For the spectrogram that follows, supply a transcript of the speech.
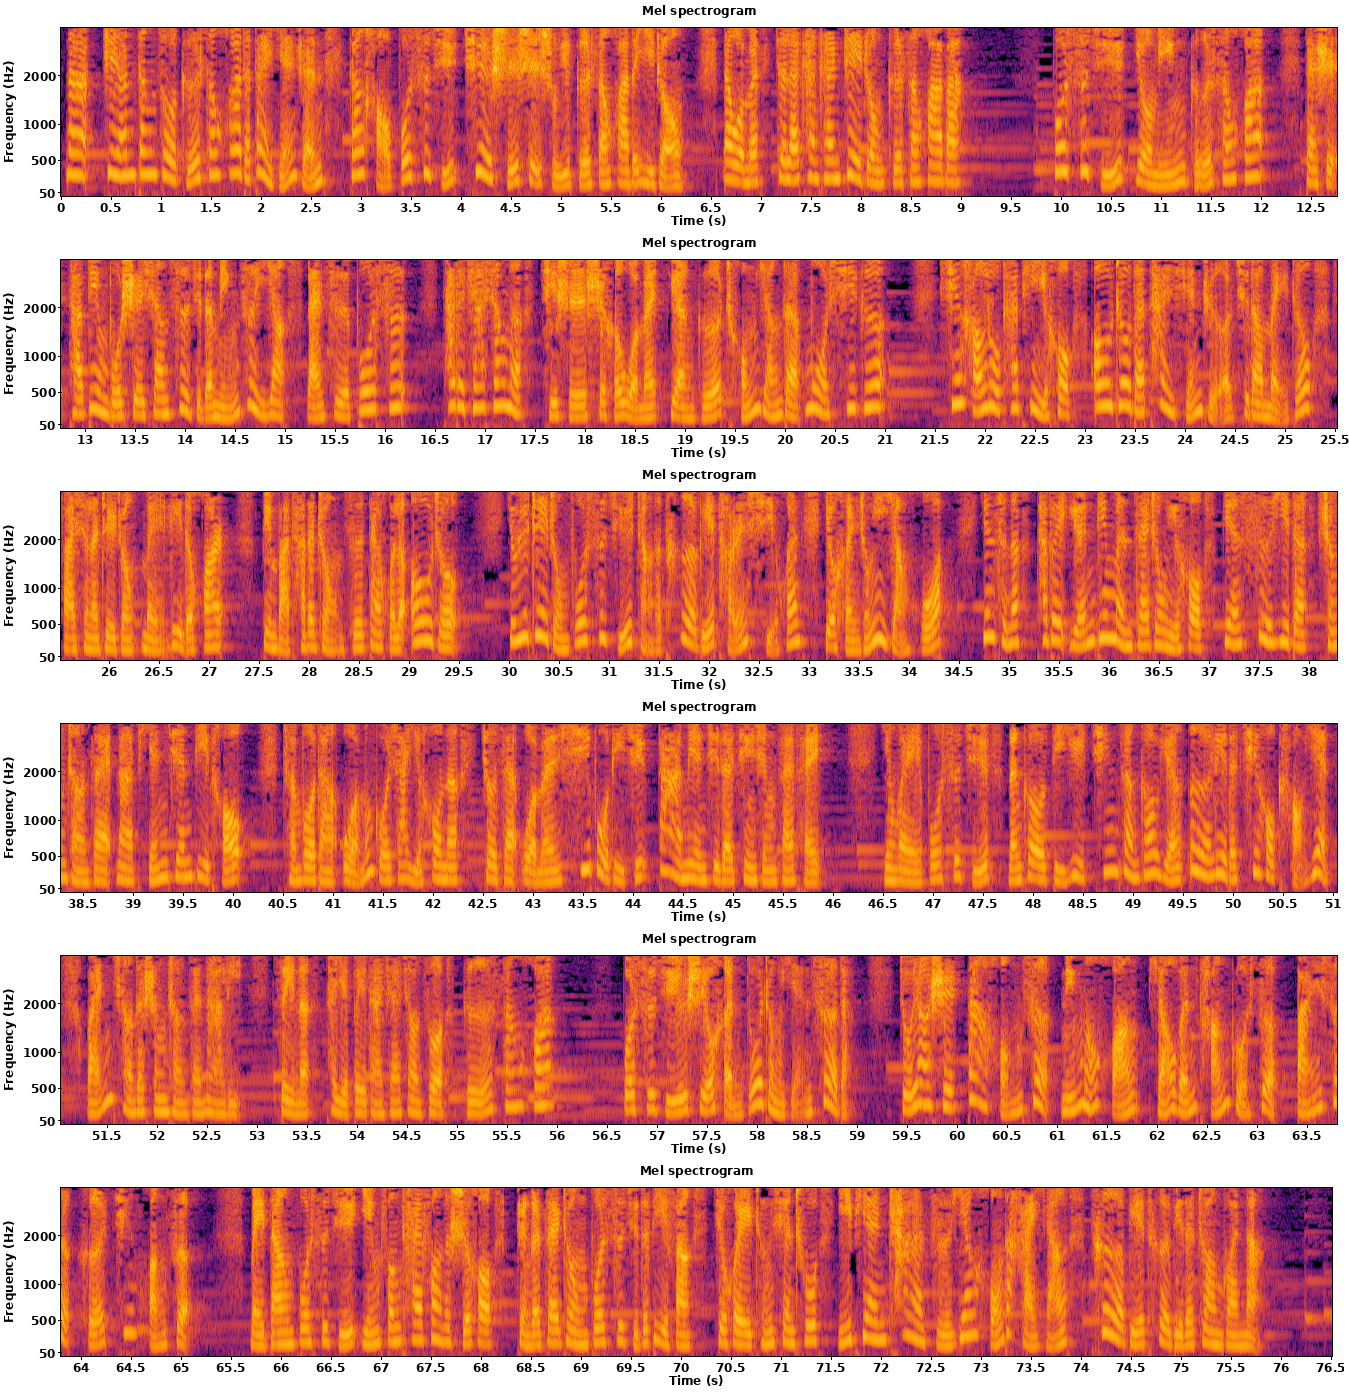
那既然当做格桑花的代言人，刚好波斯菊确实是属于格桑花的一种，那我们就来看看这种格桑花吧。波斯菊又名格桑花，但是它并不是像自己的名字一样来自波斯。它的家乡呢，其实是和我们远隔重洋的墨西哥。新航路开辟以后，欧洲的探险者去到美洲，发现了这种美丽的花儿，并把它的种子带回了欧洲。由于这种波斯菊长得特别讨人喜欢，又很容易养活，因此呢，它被园丁们栽种以后，便肆意地生长在那田间地头。传播到我们国家以后呢，就在我们西部地区大面积地进行栽培。因为波斯菊能够抵御青藏高原恶劣的气候考验，顽强地生长在那里，所以呢，它也被大家叫做格桑花。波斯菊是有很多种颜色的，主要是大红色、柠檬黄、条纹糖果色、白色和金黄色。每当波斯菊迎风开放的时候，整个栽种波斯菊的地方就会呈现出一片姹紫嫣红的海洋，特别特别的壮观呢。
